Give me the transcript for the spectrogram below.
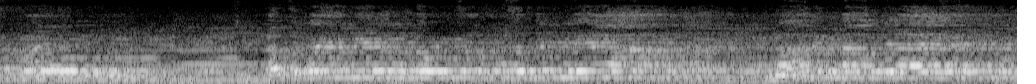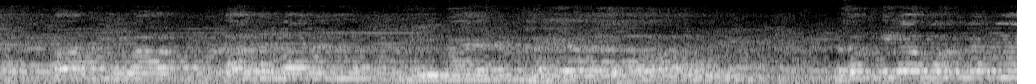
ਸਫਾਏ ਅਸਮਾਇਆ ਮੇਰੇ ਕੋਈ ਸਤ ਸਜਣ ਮਿਲਿਆ ਨਾਨਕ ਨਾਮ ਮਿਲਾਏ ਤਾਂ ਜੀਵਾ ਤਨ ਮਨ ਜੀਵੈ ਹਰਿਆ ਬਸੰਤੀ ਵਾ ਮਹਮਨਾ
